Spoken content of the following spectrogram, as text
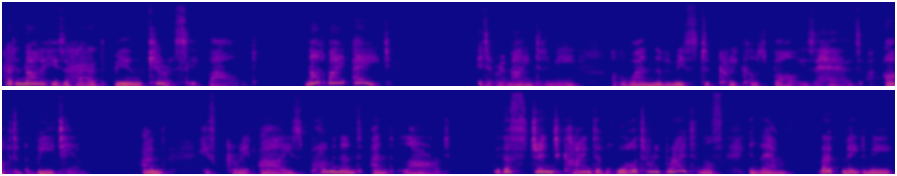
had not his head been curiously bowed. Not by age. It reminded me of one of Mr. Creakle's boys' heads after a beating, and his grey eyes prominent and large, with a strange kind of watery brightness in them that made me,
